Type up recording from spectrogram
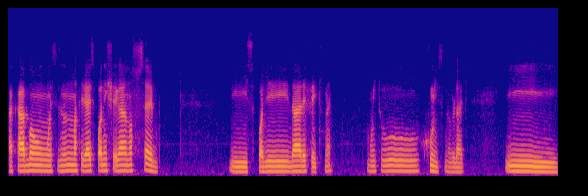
acabam, esses nanomateriais podem chegar ao nosso cérebro e isso pode dar efeitos, né? Muito ruins, na verdade. E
